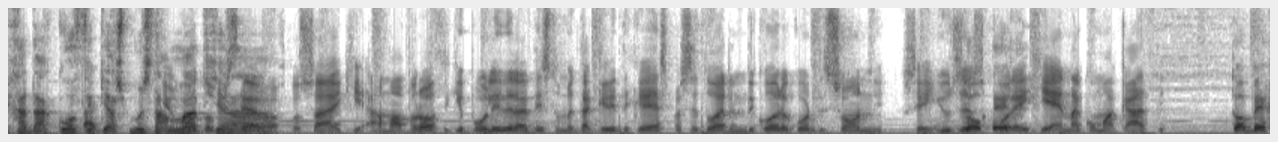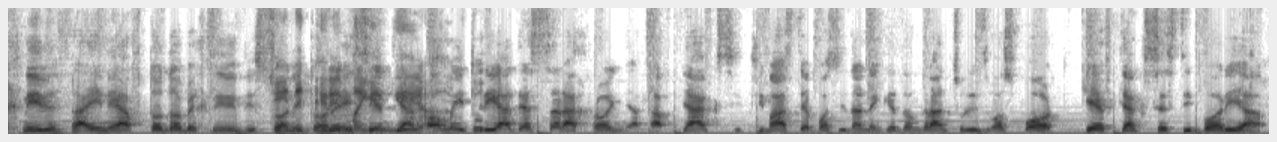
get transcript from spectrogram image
χαντακώθηκε ας πούμε στα Εγώ μάτια. το πιστεύω αυτό, Σάκη. Αμαυρώθηκε πολύ, δηλαδή στο Metacritic έσπασε το αρνητικό ρεκόρ της Sony. Σε user Το score πε- έχει ένα ακόμα κάτι. Το παιχνίδι θα είναι αυτό το παιχνίδι της Sony. Είναι το κρίμα Racing γιατί για ακόμη το- 3-4 χρόνια. Θα φτιάξει. Θυμάστε πως ήταν και τον Gran Turismo Sport και έφτιαξε στην πορεία.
